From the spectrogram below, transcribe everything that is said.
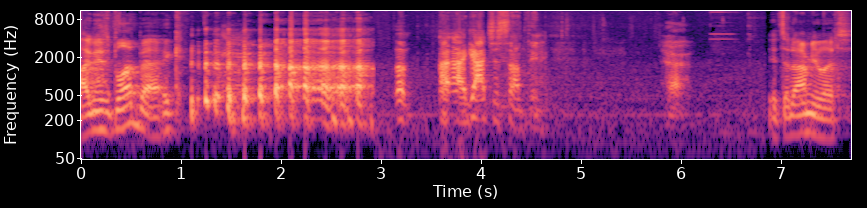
I'm his blood bag. I, I got you something. It's an amulet.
